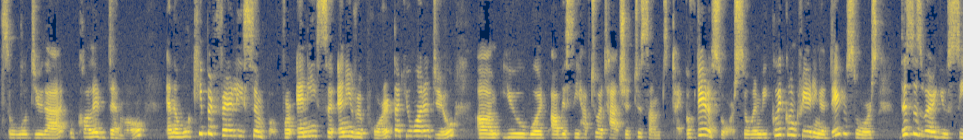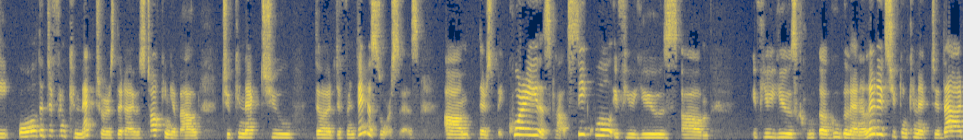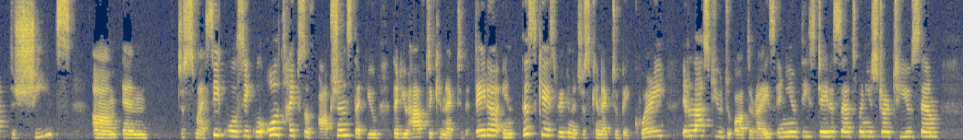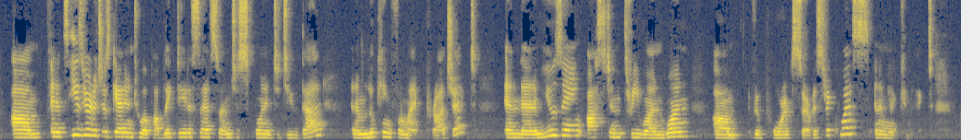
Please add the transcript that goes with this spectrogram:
So we'll do that. We'll call it demo and then we'll keep it fairly simple. For any, any report that you want to do, um, you would obviously have to attach it to some type of data source. So when we click on creating a data source, this is where you see all the different connectors that I was talking about to connect to the different data sources. Um, there's BigQuery, there's Cloud SQL. If you use um, if you use uh, Google Analytics, you can connect to that, the Sheets, um, and just MySQL, SQL, all types of options that you that you have to connect to the data. In this case, we're going to just connect to BigQuery. It'll ask you to authorize any of these data sets when you start to use them. Um, and it's easier to just get into a public data set, so I'm just going to do that. And I'm looking for my project. And then I'm using Austin 311 um, report service requests, and I'm going to connect.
